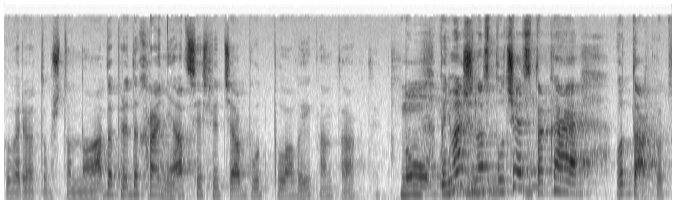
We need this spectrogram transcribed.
говорю о том, что надо предохраняться, если у тебя будут половые контакты. Ну, Понимаешь, у нас получается такая, вот так вот,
